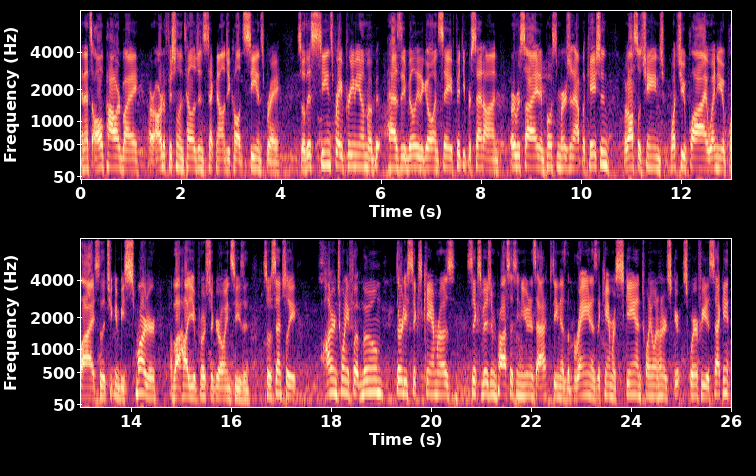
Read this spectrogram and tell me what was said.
and that's all powered by our artificial intelligence technology called See and Spray. So this See and Spray Premium has the ability to go and save 50% on herbicide and post-emergent application, but also change what you apply, when you apply, so that you can be smarter about how you approach the growing season. So essentially, 120 foot boom, 36 cameras, six vision processing units acting as the brain as the cameras scan 2,100 square feet a second,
